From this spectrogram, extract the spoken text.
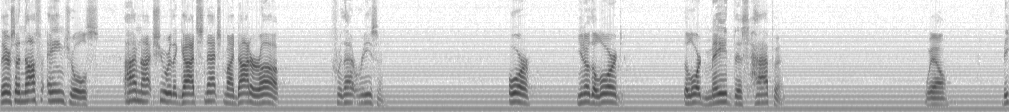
There's enough angels I'm not sure that God snatched my daughter up for that reason. Or, you know, the Lord, the Lord made this happen. Well, be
